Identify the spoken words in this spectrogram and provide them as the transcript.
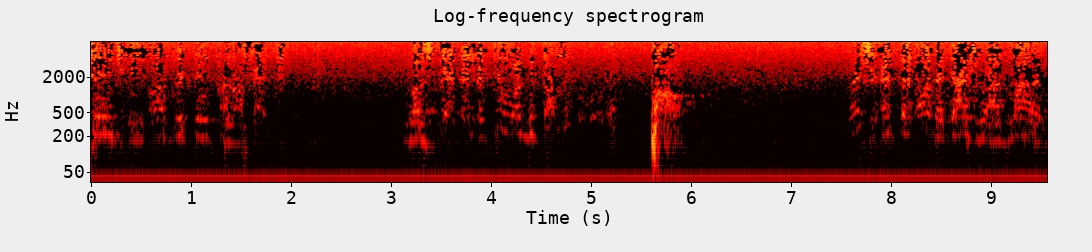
change in everything can affect. Was there, then the thing was becoming wow. When she entered, all the guys were admiring.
